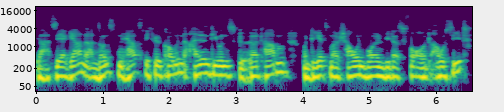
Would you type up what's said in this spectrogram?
Ja, sehr gerne. Ansonsten herzlich willkommen allen, die uns gehört haben und die jetzt mal schauen wollen, wie das vor Ort aussieht.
